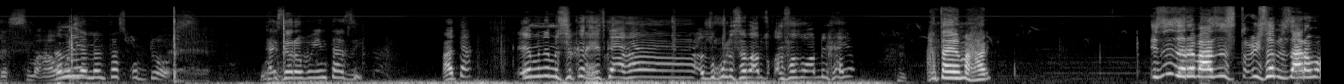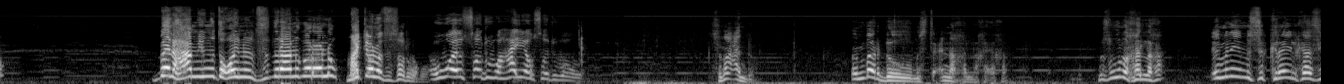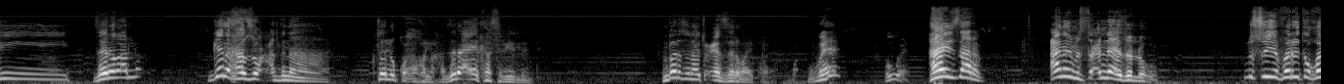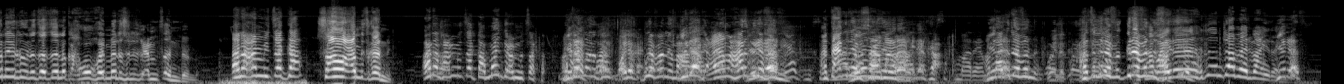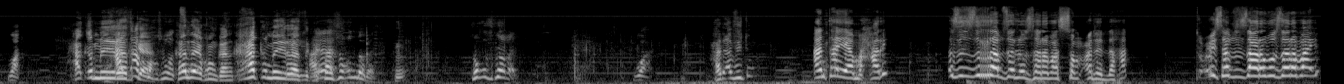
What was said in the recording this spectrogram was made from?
በስመ ኣብ ወለ መንፈስ ቅዱስ እንታይ ዘረቡ እዩ እንታ እዚ ኣታ እምኒ ምስክር ሒዝካ ኢኻ እዚ ኩሉ ሰብ ኣብዚ ቀንፈዞ ኣቢልካዮ እንታይ መሓሪ እዚ ዘረባ እዚ ስጥዑይ ሰብ ዝዛረቦ በል ሓሚሙ እንተኮይኑ ስድራ ንገረሉ ማጨሎ ተሰድቦ እወ ውሰድዎ ሃየ ውሰድዎ እውን ስማዕ እንዶ እምበር ዶ ምስ ጥዕና ከለኻ ኢኻ ምስ ውነ ከለኻ እምኒ ምስክረ ኢልካሲ ዘረባ ኣሎ ገለ ካብዞም ዓድና ክተለቁሖ ከለኻ ዝረኣየካ ሰብ የለን ድዩ? እምበር እዚ ናይ ጥዑያት ዘረባ ኣይኮነ ወ እወ ሃይ ዛረብ ኣነ ምስ ጥዕና እየ ዘለኹ ንሱ እዩ ፈሪጡ ኮነ ኢሉ ነዛ ዘለቃሕኮ ኮይመልስ ልዕምፀኒ ደሎ ኣነ ዓሚፀካ ሳዋ ዓሚፅካኒ أنا كعمتك ما كعمتك قدفني معك يا محر قدفني أنت قدفني أنت قدفني هتقدف قدفني ባይረ እንዳበል ባይረ قدف ሓቂ ምሂራትካ ሓቂ ክትወፅእ። ካልእ ኣይኮንካን ሓቂ ምሂራትካ ኣታ ሱቕ እንደበል ሱቕ እስከበል ዋ ሓደ ኣፊቱ አንታ ያ መሓሪ እዚ ዝረብ ዘሎ ዘረባ ዝሰምዖ ዘለኻ ጥዑይ ሰብ ዝዛረቦ ዘረባ እዩ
